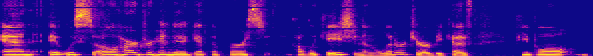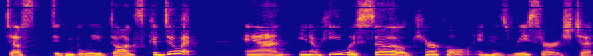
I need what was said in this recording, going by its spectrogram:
And it was so hard for him to get the first publication in the literature because people just didn't believe dogs could do it. And, you know, he was so careful in his research to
